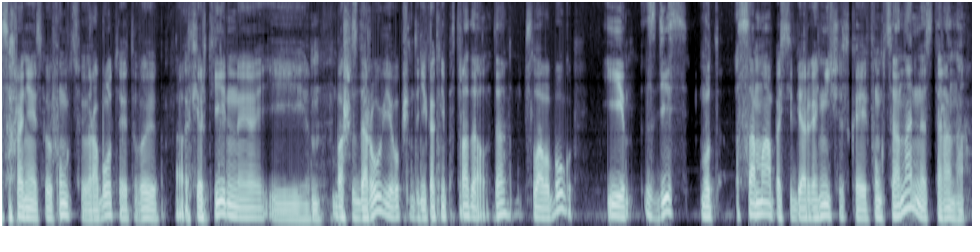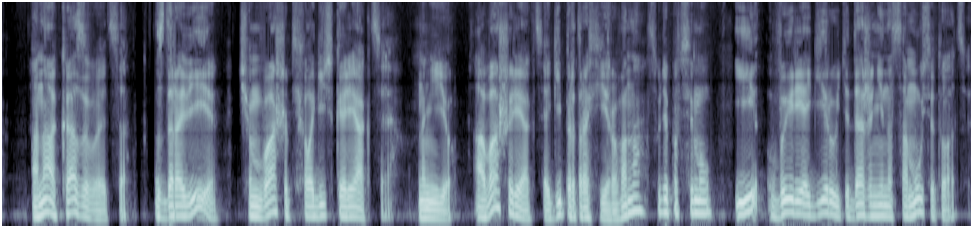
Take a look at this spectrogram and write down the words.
сохраняет свою функцию, работает, вы э, фертильны, и ваше здоровье, в общем-то, никак не пострадало, да, слава богу. И здесь вот сама по себе органическая и функциональная сторона, она оказывается здоровее, чем ваша психологическая реакция на нее. А ваша реакция гипертрофирована, судя по всему, и вы реагируете даже не на саму ситуацию,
